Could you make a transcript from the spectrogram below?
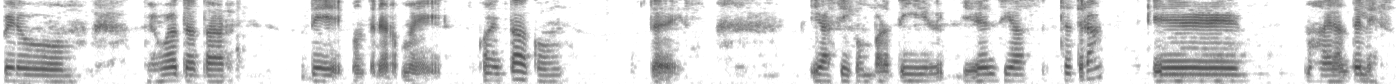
pero pues voy a tratar de mantenerme conectada con ustedes y así compartir vivencias, etcétera. Más adelante les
